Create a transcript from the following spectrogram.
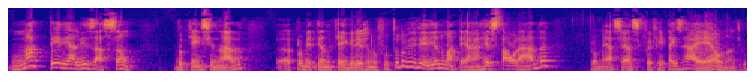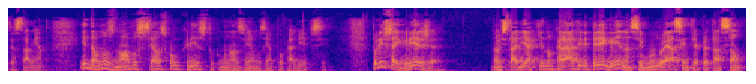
materialização do que é ensinado prometendo que a igreja no futuro viveria numa terra restaurada, promessa essa que foi feita a Israel no Antigo Testamento, e não nos novos céus com Cristo, como nós vemos em Apocalipse. Por isso a igreja não estaria aqui no caráter de peregrina, segundo essa interpretação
